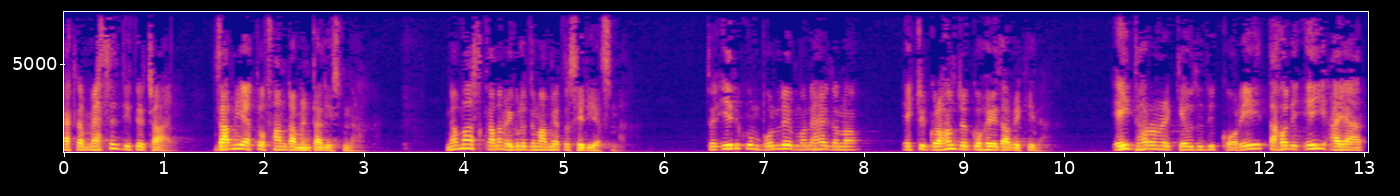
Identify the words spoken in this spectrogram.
একটা মেসেজ দিতে চায়, যে আমি এত ফান্ডামেন্টালিস্ট না। নামাজ, কালাম, এগুলোর জন্য আমি এত সিরিয়াস না। তো এরকম বললে মনে হয় যেন একটু গ্রহণযোগ্য হয়ে যাবে কিনা। এই ধরনের কেউ যদি করে, তাহলে এই আয়াত,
